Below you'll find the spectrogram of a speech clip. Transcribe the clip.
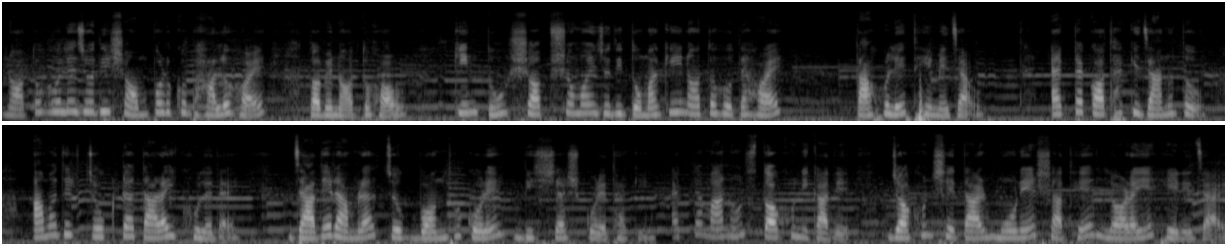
নত হলে যদি সম্পর্ক ভালো হয়, তবে নত হও। কিন্তু সব সময় যদি তোমাকেই নত হতে হয়, তাহলে থেমে যাও। একটা কথা কি জানো তো? আমাদের চোখটা তারাই খুলে দেয়, যাদের আমরা চোখ বন্ধ করে বিশ্বাস করে থাকি। একটা মানুষ তখনই কাঁদে, যখন সে তার মনের সাথে লড়াইয়ে হেরে যায়।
